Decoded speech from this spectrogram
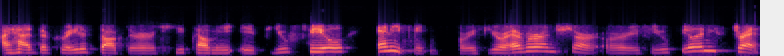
I had the greatest doctor. He tell me if you feel anything or if you're ever unsure or if you feel any stress,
